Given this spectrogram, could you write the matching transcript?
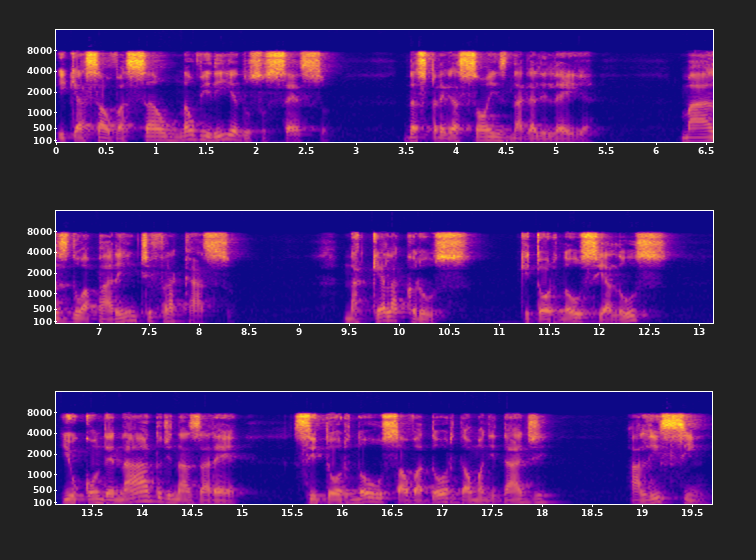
e que a salvação não viria do sucesso, das pregações na Galileia, mas do aparente fracasso. Naquela cruz, que tornou-se a luz, e o condenado de Nazaré se tornou o Salvador da humanidade, ali sim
